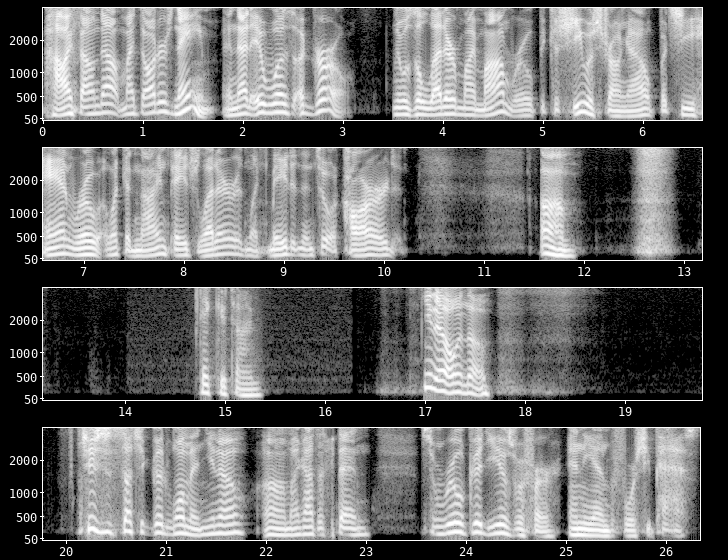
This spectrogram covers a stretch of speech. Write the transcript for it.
how I found out my daughter's name and that it was a girl. It was a letter my mom wrote because she was strung out, but she hand wrote like a nine page letter and like made it into a card. Um, Take your time. You know, and um, she's just such a good woman, you know. Um, I got to spend some real good years with her in the end before she passed.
